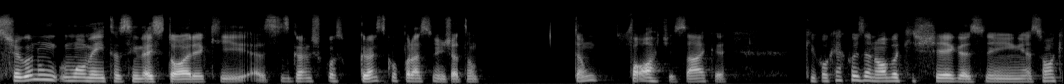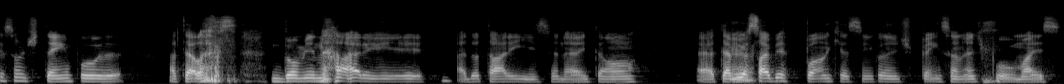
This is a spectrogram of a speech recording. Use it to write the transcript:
chegou num momento assim da história que essas grandes, grandes corporações já estão tão fortes, saca? Que qualquer coisa nova que chega, assim, é só uma questão de tempo até elas dominarem e adotarem isso, né? Então, é até meio é. cyberpunk, assim, quando a gente pensa, né? Tipo, mas,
